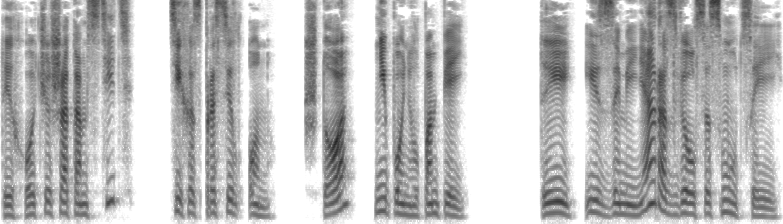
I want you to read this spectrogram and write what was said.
«Ты хочешь отомстить?» — тихо спросил он. «Что?» — не понял Помпей. «Ты из-за меня развелся с Муцией?»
